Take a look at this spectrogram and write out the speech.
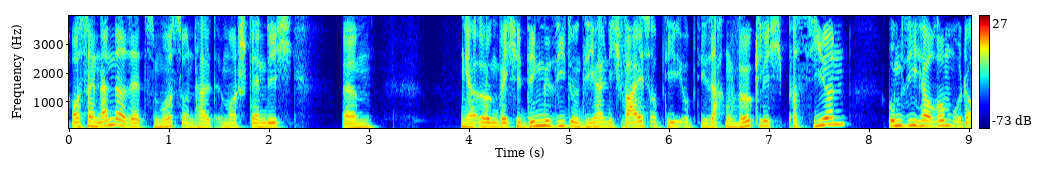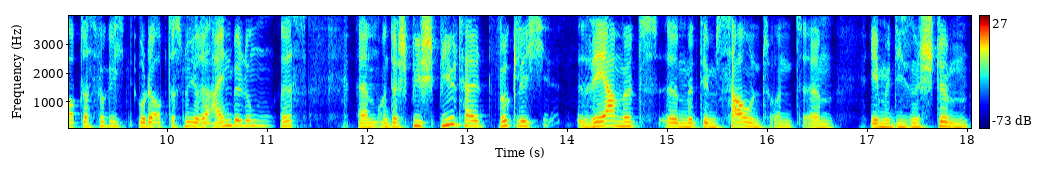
auseinandersetzen muss und halt immer ständig ähm, ja, irgendwelche Dinge sieht und sie halt nicht weiß, ob die, ob die Sachen wirklich passieren um sie herum oder ob das wirklich, oder ob das nur ihre Einbildung ist. Ähm, und das Spiel spielt halt wirklich sehr mit, äh, mit dem Sound und ähm, eben mit diesen Stimmen.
